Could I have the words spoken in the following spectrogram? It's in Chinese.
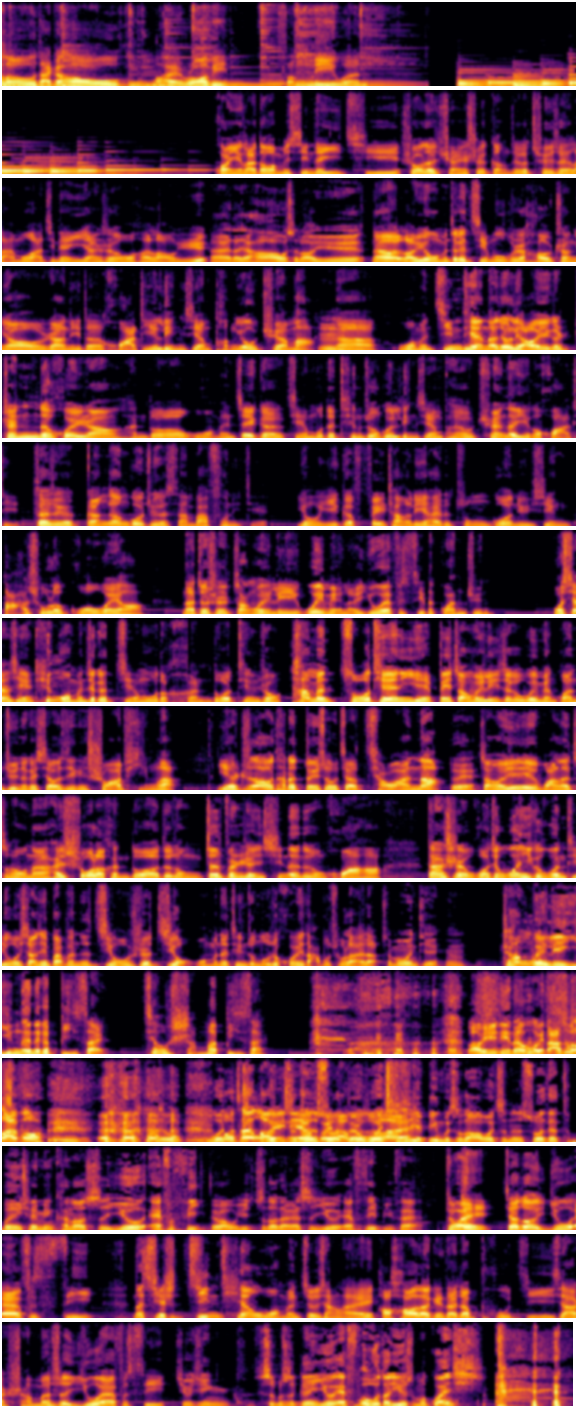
Hello，大家好，我系 Robin 冯立文，欢迎来到我们新的一期说的全是梗这个吹水栏目啊！今天依然是我和老于。哎，大家好，我是老于。那老于，我们这个节目不是号称要让你的话题领先朋友圈嘛？嗯那我们今天呢，就聊一个真的会让很多我们这个节目的听众会领先朋友圈的一个话题。在这个刚刚过去的三八妇女节，有一个非常厉害的中国女性打出了国威啊，那就是张伟丽卫冕了 UFC 的冠军。我相信听我们这个节目的很多听众，他们昨天也被张伟丽这个卫冕冠军这个消息给刷屏了，也知道他的对手叫乔安娜。对，张伟丽完了之后呢，还说了很多这种振奋人心的那种话哈。但是我就问一个问题，我相信百分之九十九我们的听众都是回答不出来的。什么问题？嗯，张伟丽赢的那个比赛叫什么比赛？老于，你能回答出来不？呃 我我猜老于你也回答说，对不出来我其实也并不知道，我只能说在朋友圈里面看到是 UFC，对吧？我就知道大概是 UFC 比赛。对，叫做 UFC。那其实今天我们就想来好好的给大家普及一下什么是 UFC，究竟是不是跟 UFO 到底有什么关系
